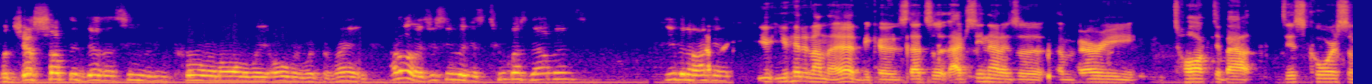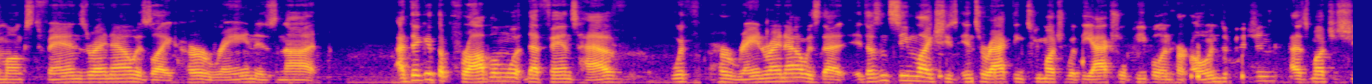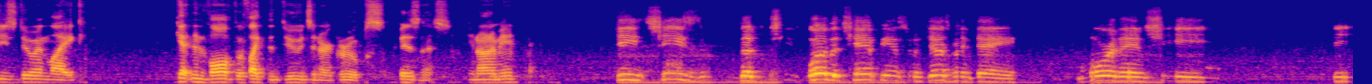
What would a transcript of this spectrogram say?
but just something doesn't seem to be curling all the way over with the rain. I don't know. It just seems like it's too much dominance. Even though I can. You, you hit it on the head because that's a, I've seen that as a, a very talked about discourse amongst fans right now is like her reign is not. I think that the problem that fans have with her reign right now is that it doesn't seem like she's interacting too much with the actual people in her own division as much as she's doing like getting involved with like the dudes in her group's business. You know what I mean? She she's the she's one of the champions from Judgment Day more than she the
